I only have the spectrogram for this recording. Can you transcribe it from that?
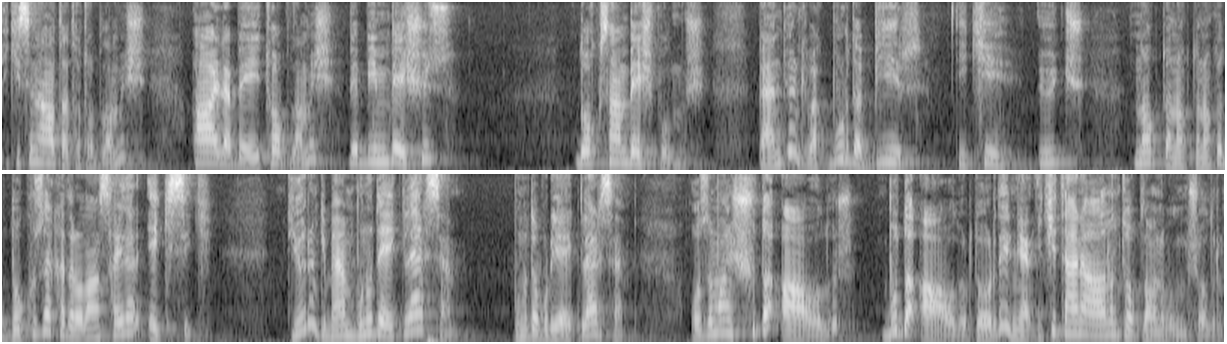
İkisini alt ata toplamış. A ile B'yi toplamış ve 1595 bulmuş. Ben diyorum ki bak burada 1, 2, 3, nokta nokta nokta 9'a kadar olan sayılar eksik. Diyorum ki ben bunu da eklersem, bunu da buraya eklersem o zaman şu da A olur. Bu da A olur doğru değil mi? Yani iki tane A'nın toplamını bulmuş olurum.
